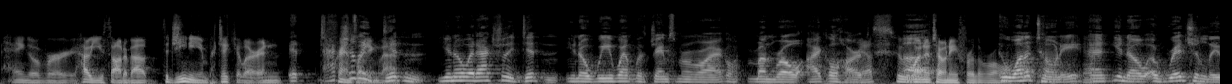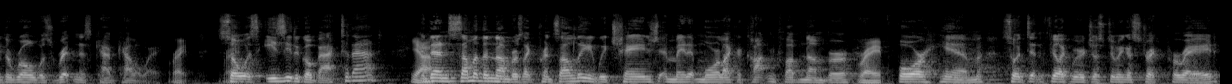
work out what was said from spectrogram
hang over how you thought about the genie in particular and It actually translating that? didn't. You know, it actually didn't. You know, we went with James Monroe, Monroe Iglehart. Yes, who won uh, a Tony for the role. Who won a Tony. And, you know, originally the role was written as Cab Calloway. Right. So it was easy to go back to that. Yeah. And then some of the numbers, like Prince Ali, we changed and made it more like a Cotton Club number Right. for him, so it didn't feel like we were just doing a strict parade.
